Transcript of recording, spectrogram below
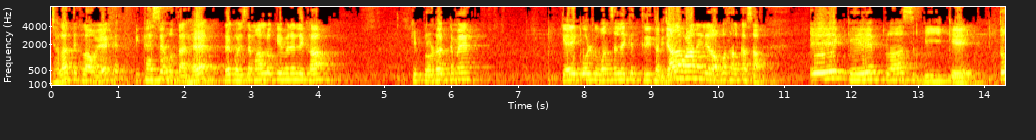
झलक दिखलाऊ एक, कि कैसे होता है। देखो, जैसे मान लो कि मैंने लिखा कि प्रोडक्ट में के इक्वल टू वन से लेके थ्री तक। ज़्यादा बड़ा नहीं ले रहा, बहुत हल्का सा। ए के प्लस बी के तो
